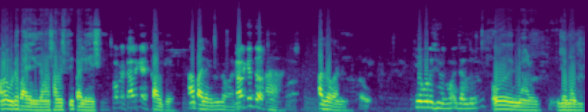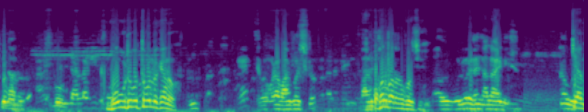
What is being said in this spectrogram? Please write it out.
আমরা উঠে পায়ে লেগেছি আমার স্বামী স্ত্রী পায়ে লেগেছি কালকে? হ্যাঁ পায়ে লেগেছি কালকে তো? হ্যাঁ আর দোকানে কে বলেছিল তোমায় জাল দেবে? ওই নাড়ু যেমন বউ উঠে পড়তে বলল কেন? এবার ওরা বান করেছিল। কখন বারণ করেছি? বলল এখানে জ্বালা হয়নি। কেন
